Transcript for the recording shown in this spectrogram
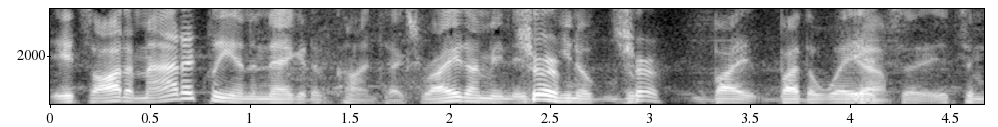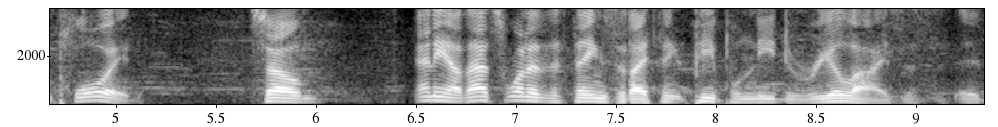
it's automatically in a negative context, right? I mean, it- Sure, you know, the- sure. by by the way Yeah. it's uh, it's employed. So, anyhow, that's one of the things that I think people need to realize is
